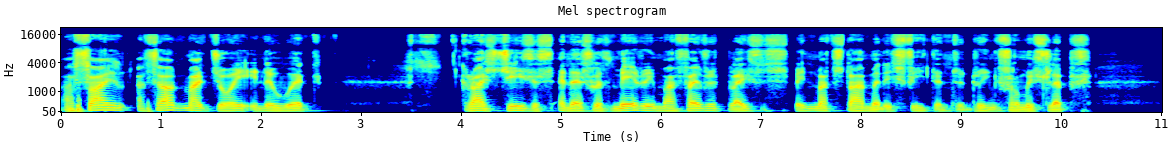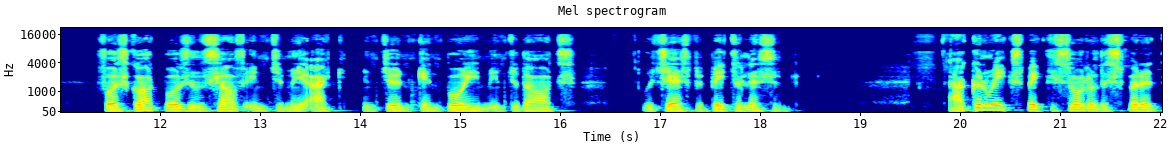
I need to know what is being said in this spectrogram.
I find I found my joy in the word Christ Jesus, and as with Mary, my favorite place is to spend much time at his feet and to drink from his lips. For as God pours himself into me, I in turn can pour him into the hearts which has prepared to listen. How can we expect the sword of the Spirit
